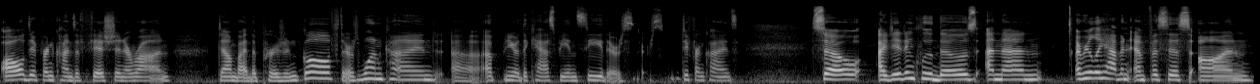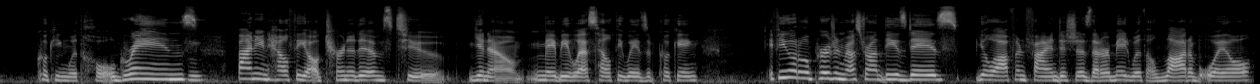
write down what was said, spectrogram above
all different kinds of fish in Iran. Down by the Persian Gulf, there's one kind. Uh, up near the Caspian Sea, there's there's different kinds. So I did include those, and then I really have an emphasis on cooking with whole grains, finding healthy alternatives to, you know, maybe less healthy ways of cooking. If you go to a Persian restaurant these days, you'll often find dishes that are made with a lot of oil.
